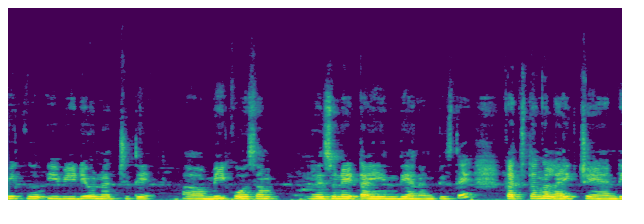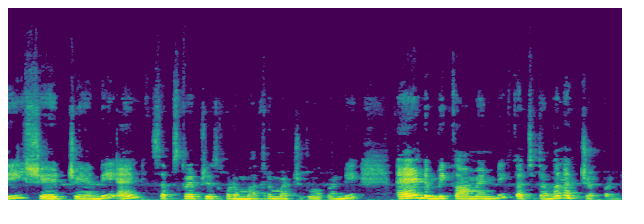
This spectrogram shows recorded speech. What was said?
మీకు ఈ వీడియో నచ్చితే మీకోసం రెజొనేట్ అయ్యింది అని అనిపిస్తే ఖచ్చితంగా లైక్ చేయండి షేర్ చేయండి అండ్ సబ్స్క్రైబ్ చేసుకోవడం మాత్రం మర్చిపోకండి. అండ్ మీ కామెంట్ని ఖచ్చితంగా నాకు చెప్పండి.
